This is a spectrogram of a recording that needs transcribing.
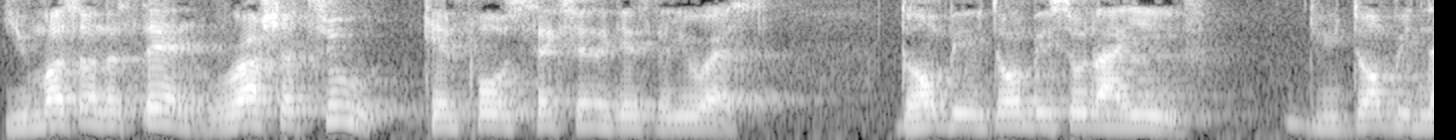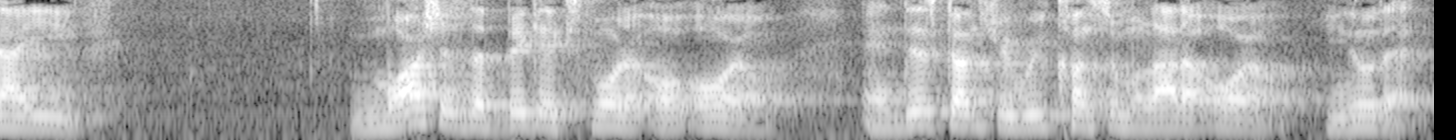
You must understand, Russia too can pose sanction against the U.S. Don't be, don't be so naive. You don't be naive. Russia is a big exporter of oil. In this country, we consume a lot of oil. You know that.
